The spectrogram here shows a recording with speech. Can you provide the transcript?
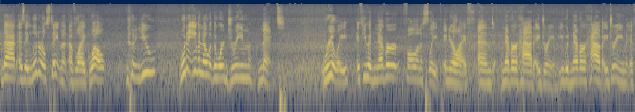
that as a literal statement of like, well, you wouldn't even know what the word dream meant really, if you had never fallen asleep in your life and never had a dream, you would never have a dream if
